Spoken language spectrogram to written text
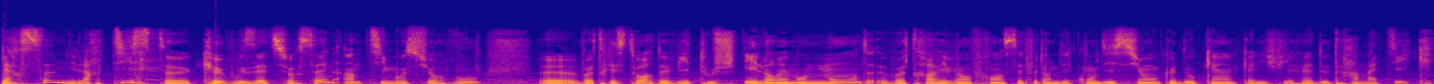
personne et l'artiste que vous êtes sur scène, un petit mot sur vous. Euh, votre histoire de vie touche énormément de monde. Votre arrivée en France est faite dans des conditions que d'aucuns qualifieraient de dramatiques.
